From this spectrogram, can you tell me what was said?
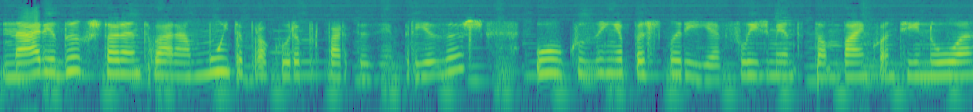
Na área de restaurante-bar há muita procura por parte das empresas. O cozinha-pastelaria, felizmente, também continua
